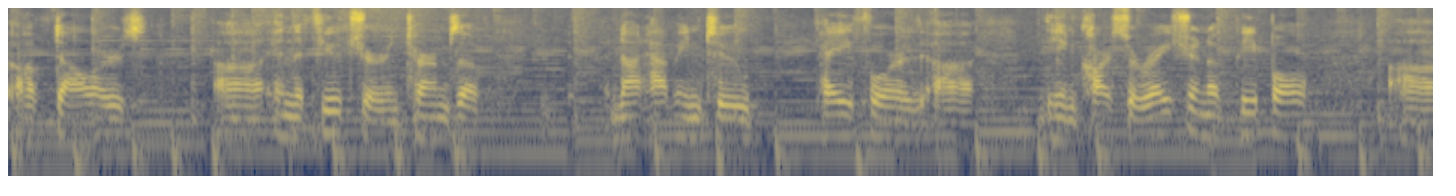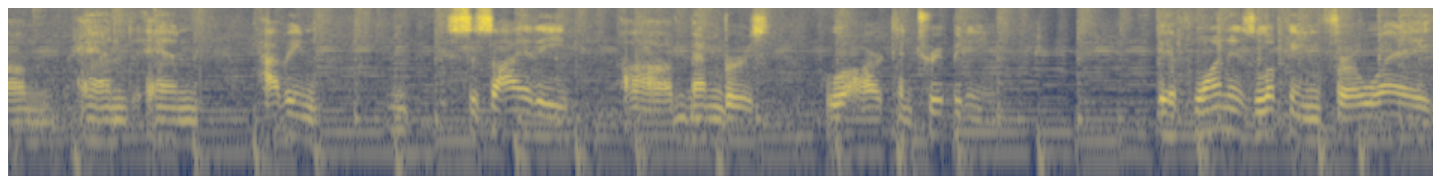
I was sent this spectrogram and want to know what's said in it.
of dollars uh, in the future in terms of not having to pay for uh, the incarceration of people um, and, and having society uh, members who are contributing. If one is looking for a way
